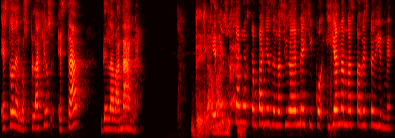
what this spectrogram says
Esto de los plagios está de la banana. De la y en eso están las campañas de la Ciudad de México. Y ya nada más para despedirme,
